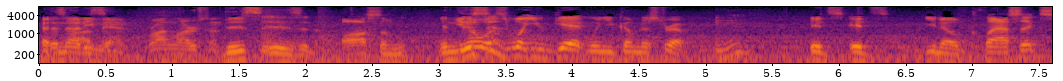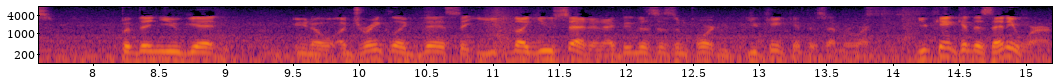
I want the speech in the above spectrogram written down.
The Nutty awesome. Man, Ron Larson. This is an awesome, and You this what- is what you get when you come to Strip. Mm-hmm. It's it's you know classics, but then you get you know a drink like this that you like you said, and I think this is important. You can't get this everywhere. You can't get this anywhere.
